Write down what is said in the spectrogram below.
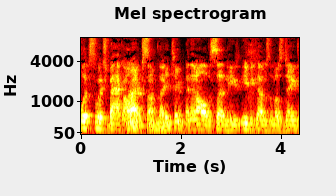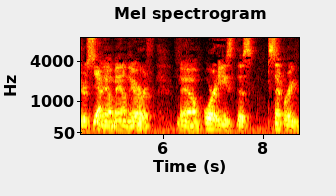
flip switch back on Right. or something, I did too. and then all of a sudden he he becomes the most dangerous, Yeah. you know, man on the earth. You know, or he's this simpering,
